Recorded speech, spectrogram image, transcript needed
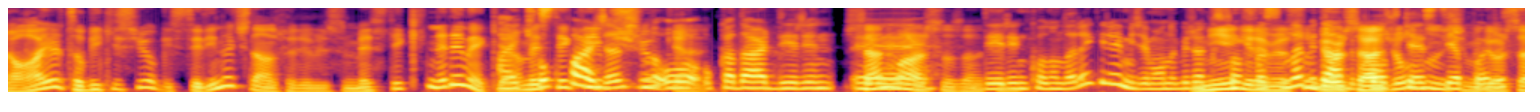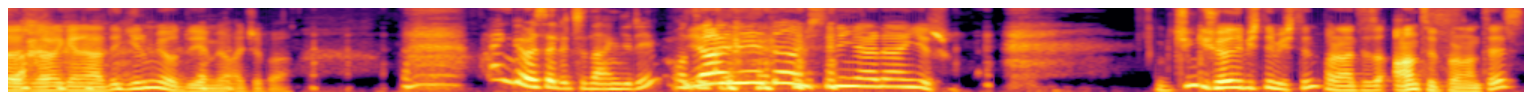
Hayır tabii ki yok. İstediğin açıdan söyleyebilirsin. Mesleki ne demek ya? Ay çok Meslek var diye bir canım. şey Şimdi yok o, yani. o kadar derin Sen varsın zaten. derin konulara giremeyeceğim. Onu bir rakı Niye sofrasında giremiyorsun? bir daha bir Görselci podcast olduğun için mi? yaparız. Görselciler genelde girmiyor diye mi acaba? Ben görsel açıdan gireyim. O da- Yani tamam istediğin yerden gir. Çünkü şöyle bir şey demiştin paranteze anti parantez.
